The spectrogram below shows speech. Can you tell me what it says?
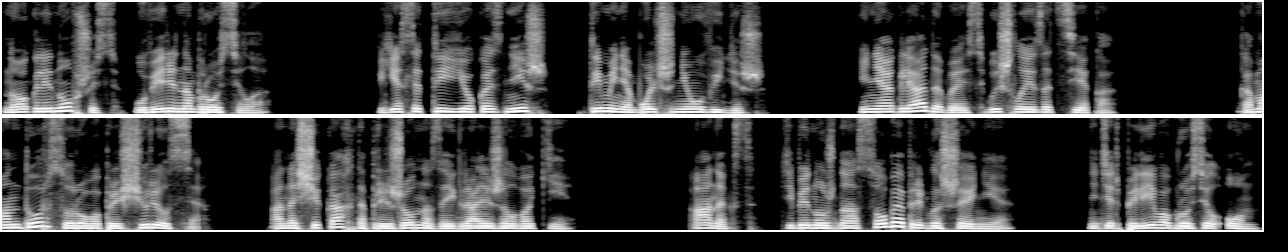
но оглянувшись, уверенно бросила: "Если ты ее казнишь, ты меня больше не увидишь". И не оглядываясь, вышла из отсека. Командор сурово прищурился, а на щеках напряженно заиграли желваки. Анекс, тебе нужно особое приглашение, нетерпеливо бросил он.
